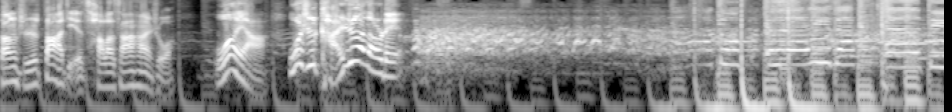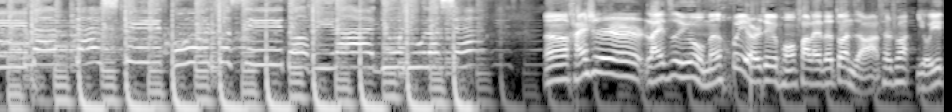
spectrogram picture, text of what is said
当时大姐擦了擦汗说：“我呀，我是看热闹的。”嗯，还是来自于我们慧儿这位朋友发来的段子啊。他说有一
